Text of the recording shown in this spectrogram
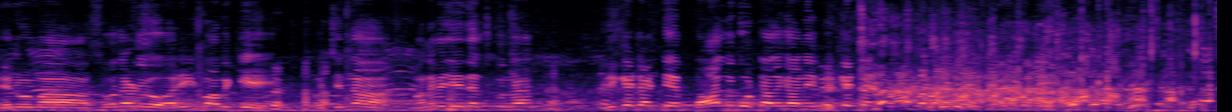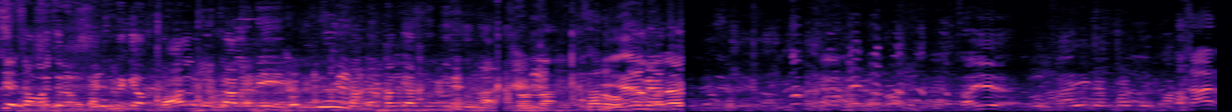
నేను మా సోదరుడు హరీష్ బాబుకి ఒక చిన్న మనవి చేయదలుచుకున్నా. క్రికెట్ అంటే బాల్ కొట్టాలి కానీ వికెట్ అంటే వచ్చే సంవత్సరం ఖచ్చితంగా బాల్ కొట్టాలని సందర్భంగా సూచిస్తున్నా sir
